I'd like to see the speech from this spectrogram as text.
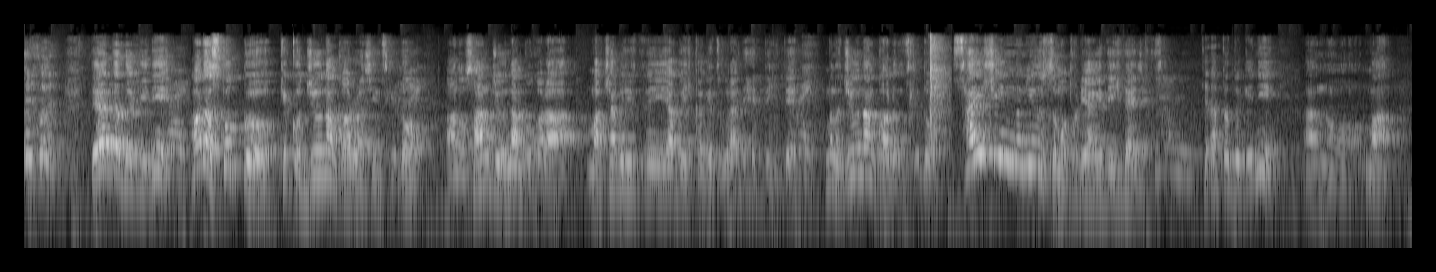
ですね。そうでやった時に、はいまだストック結構十何個あるらしいんですけど、はいあの30何個から、まあ、着実に約1か月ぐらいで減ってきて、はいまだ十何個あるんですけど最新のニュースも取り上げていきたいじゃないですか。うんってなった時にあのまあ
